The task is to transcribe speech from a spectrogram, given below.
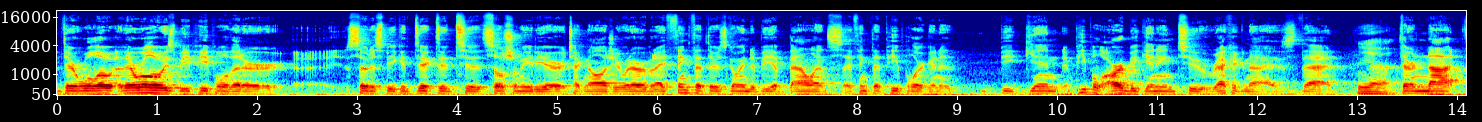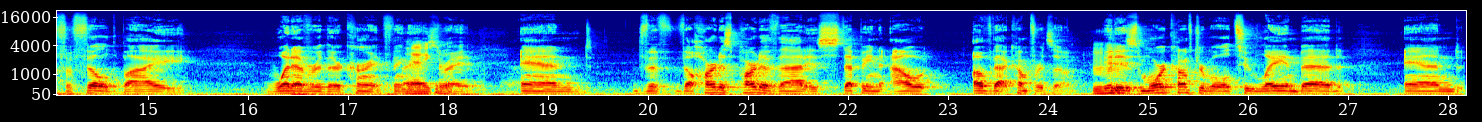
there will there will always be people that are, uh, so to speak, addicted to social media or technology or whatever. But I think that there's going to be a balance. I think that people are going to begin, and people are beginning to recognize that Yeah. they're not fulfilled by whatever their current thing is, right? And the the hardest part of that is stepping out of that comfort zone. Mm-hmm. It is more comfortable to lay in bed and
